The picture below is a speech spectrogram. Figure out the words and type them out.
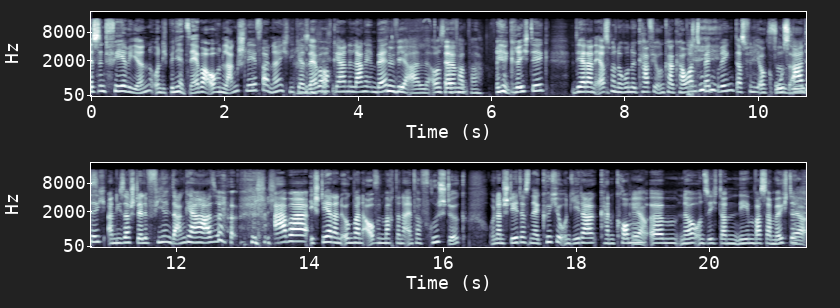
es sind Ferien und ich bin jetzt selber auch ein Langschläfer. Ne? Ich liege ja selber auch gerne lange im Bett. Wir alle, außer Ähm, Papa. Richtig, der dann erstmal eine Runde Kaffee und Kakao ans Bett bringt. Das finde ich auch So großartig. An dieser Stelle vielen Dank, Herr Hase. Aber ich stehe ja dann irgendwann auf und mache dann einfach Frühstück. Und dann steht das in der Küche und jeder kann kommen Ja. ähm, ne, und sich dann nehmen, was er möchte. Ja.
